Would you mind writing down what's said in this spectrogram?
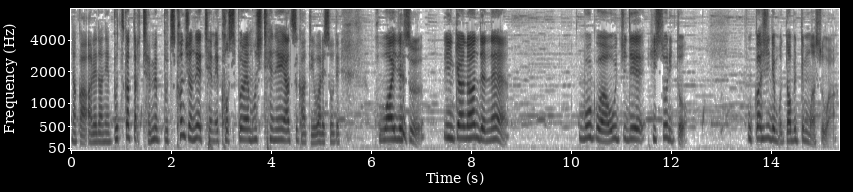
なんかあれだね、ぶつかったらてめえぶつかんじゃねえ、てめえコスプレもしてねえやつかって言われそうで、怖いです。陰キャなんでね。僕はお家でひっそりとお菓子でも食べてますわ。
